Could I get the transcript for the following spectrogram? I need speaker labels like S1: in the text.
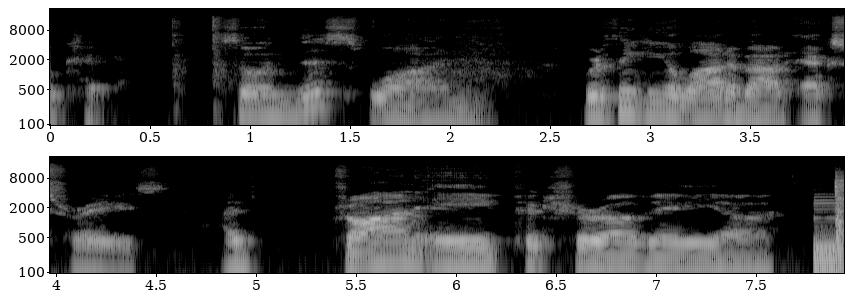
S1: Okay, so in this one, we're thinking a lot about x-rays. I've drawn a picture of a uh,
